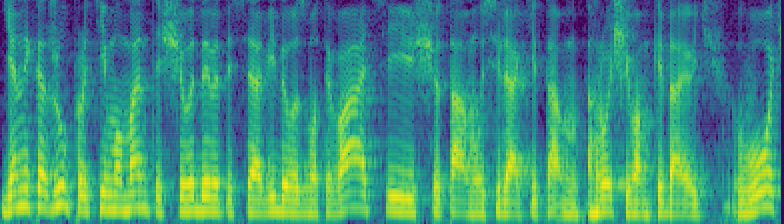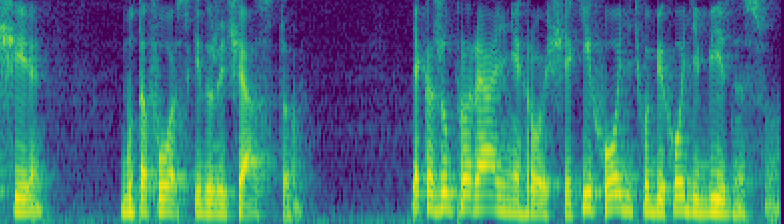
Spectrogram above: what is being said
Я не кажу про ті моменти, що ви дивитеся відео з мотивацією, що там усілякі там гроші вам кидають в очі, бутафорські дуже часто. Я кажу про реальні гроші, які ходять в обіході бізнесу.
